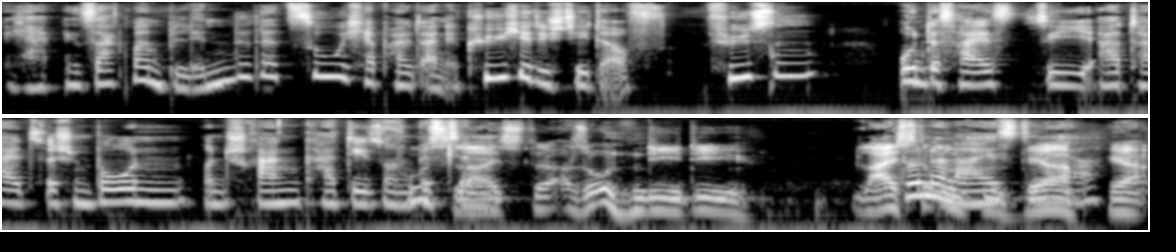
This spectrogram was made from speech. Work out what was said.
ja, sagt man Blende dazu? Ich habe halt eine Küche, die steht auf Füßen und das heißt, sie hat halt zwischen Boden und Schrank hat die so ein bisschen Fußleiste, also unten die, die Leiste. so eine unten. Leiste, ja. ja.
